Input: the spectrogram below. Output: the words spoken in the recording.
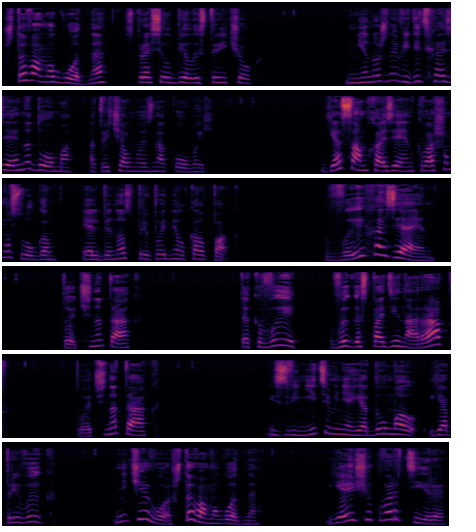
«Что вам угодно?» – спросил белый старичок. «Мне нужно видеть хозяина дома», – отвечал мой знакомый. «Я сам хозяин к вашим услугам», и Альбинос приподнял колпак. «Вы хозяин?» «Точно так». «Так вы... вы господин араб?» «Точно так». «Извините меня, я думал, я привык...» «Ничего, что вам угодно?» «Я ищу квартиры.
